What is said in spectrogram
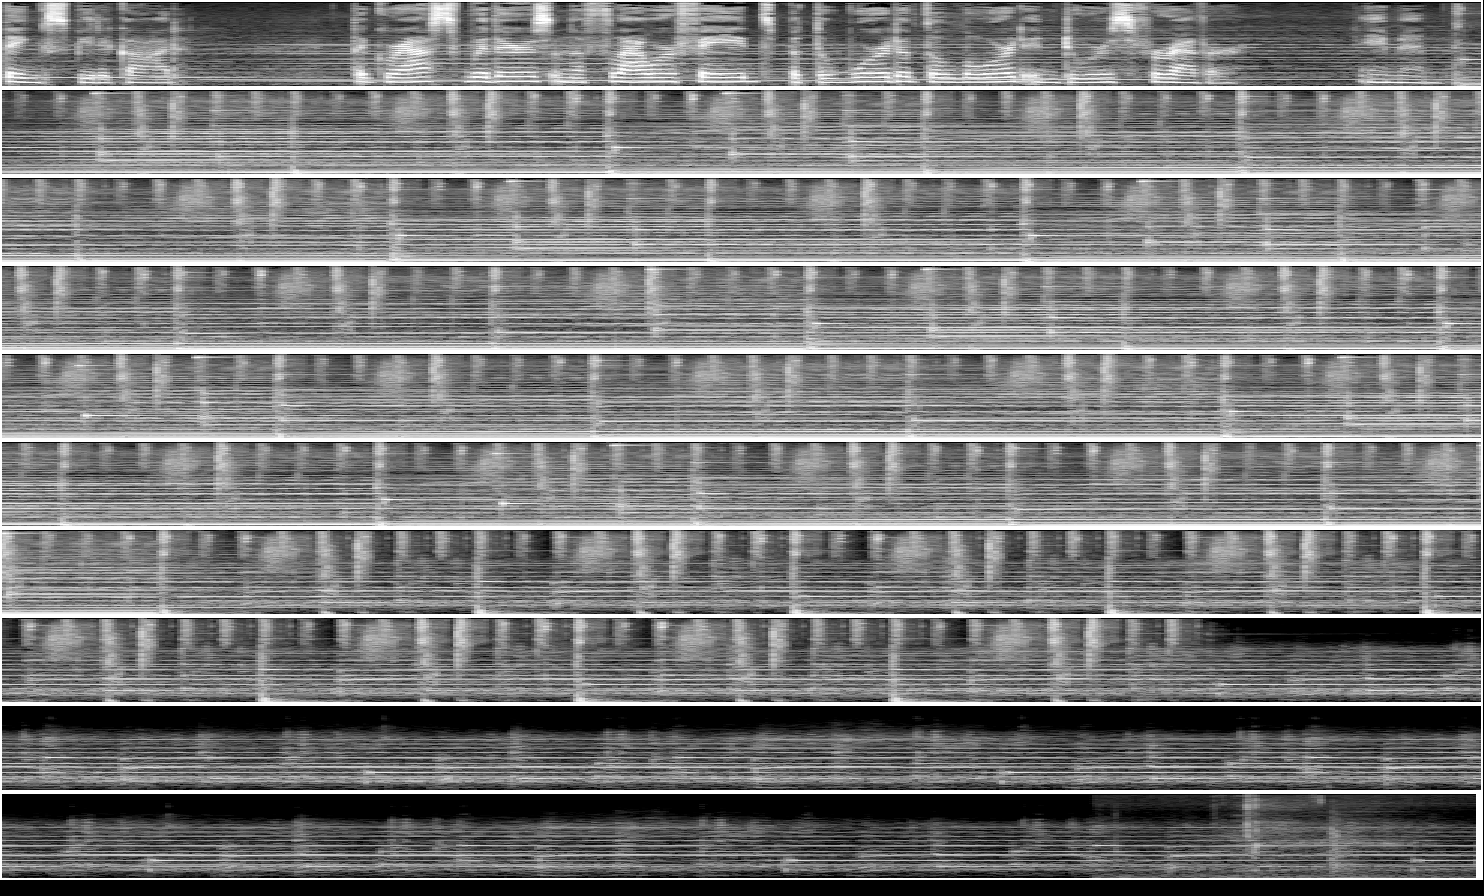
Thanks be to God. The grass withers and the flower fades, but the word of the Lord endures forever. Amen.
